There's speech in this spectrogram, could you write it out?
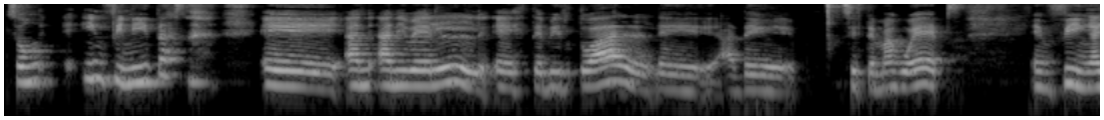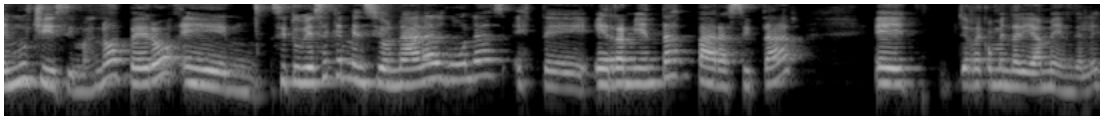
son infinitas eh, a, nivel este, virtual, eh, de sistemas web, en fin, hay muchísimas, ¿no? Pero em, si tuviese que mencionar algunas este, herramientas para citar, eh, te recomendaría Mendeley,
